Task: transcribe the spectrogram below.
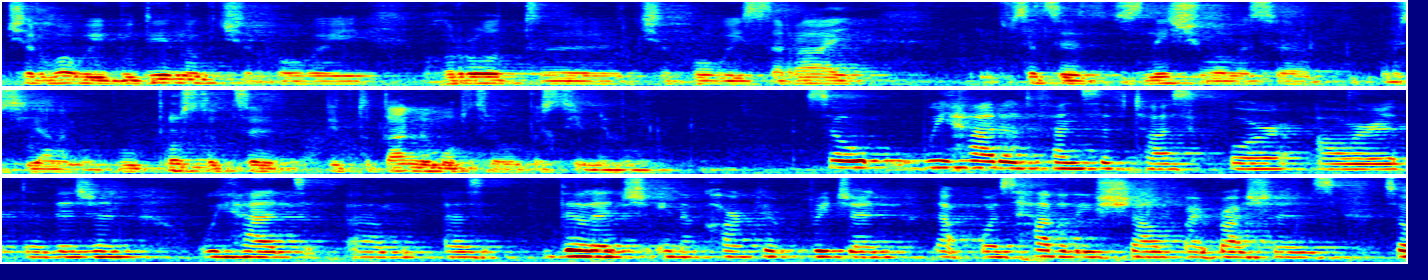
черговий будинок, черговий город, е, черговий сарай. Все це знищувалося росіянами. Просто це під тотальним обстрілом постійно було. So we had a defensive task for our division. We had um, a village in a Kharkiv region that was heavily shelled by Russians. So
